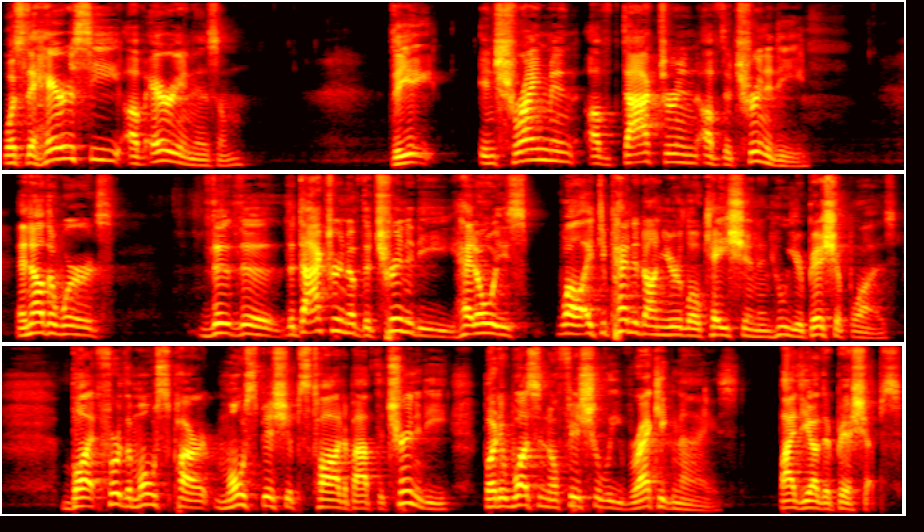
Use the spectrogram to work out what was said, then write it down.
was the heresy of Arianism, the enshrinement of doctrine of the Trinity. In other words, the, the, the doctrine of the Trinity had always, well, it depended on your location and who your bishop was. But for the most part, most bishops taught about the Trinity, but it wasn't officially recognized by the other bishops.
